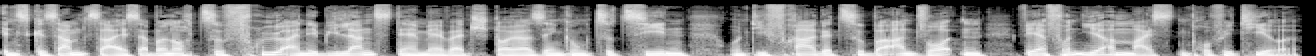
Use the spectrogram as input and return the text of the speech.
Insgesamt sei es aber noch zu früh, eine Bilanz der Mehrwertsteuersenkung zu ziehen und die Frage zu beantworten, wer von ihr am meisten profitiere.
